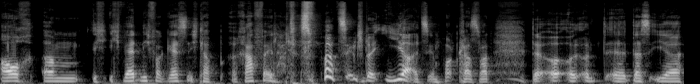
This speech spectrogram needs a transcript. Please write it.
auch, ähm, ich, ich werde nicht vergessen, ich glaube, Raphael hat das mal erzählt, oder ihr, als ihr im Podcast wart, da, und, und äh, dass ihr,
